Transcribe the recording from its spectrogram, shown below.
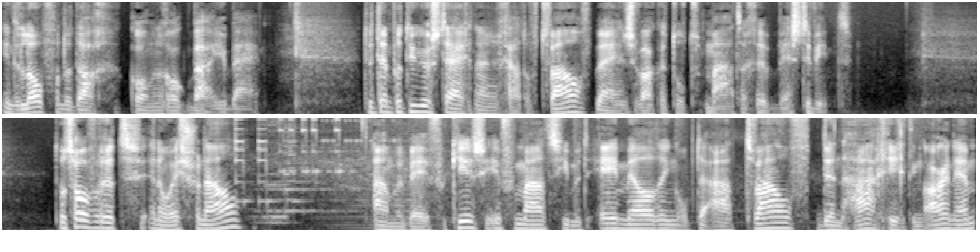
In de loop van de dag komen er ook buien bij. De temperatuur stijgt naar een graad of 12 bij een zwakke tot matige westenwind. Tot zover het NOS-journaal. ANWB Verkeersinformatie met e-melding op de A12 Den Haag richting Arnhem.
